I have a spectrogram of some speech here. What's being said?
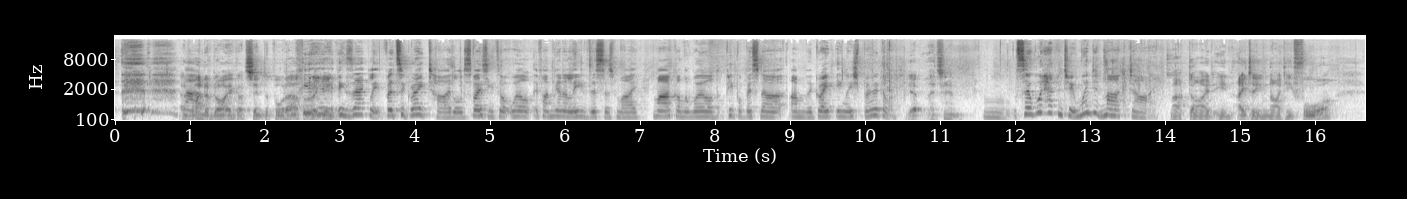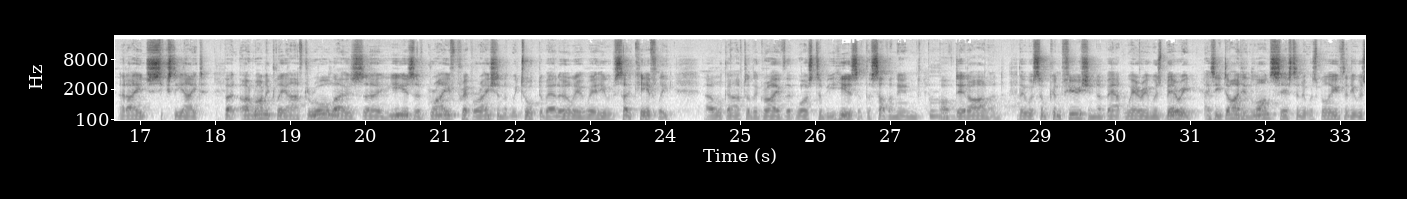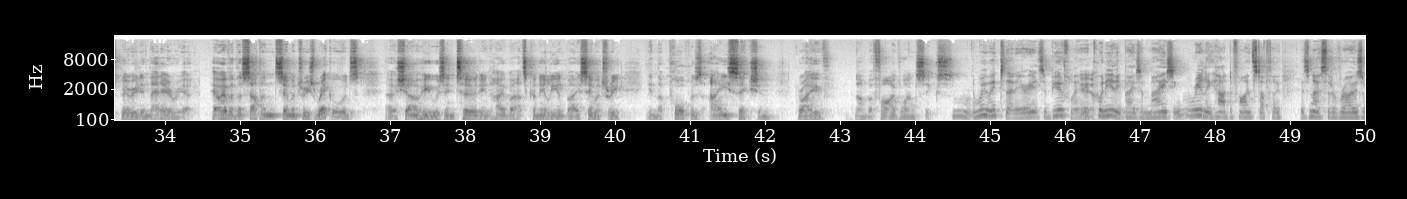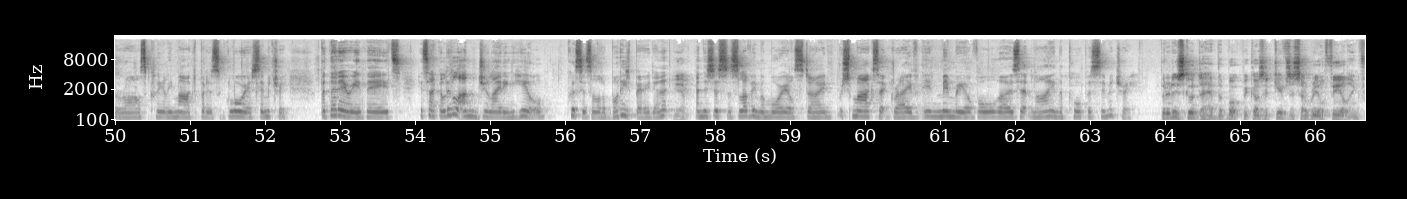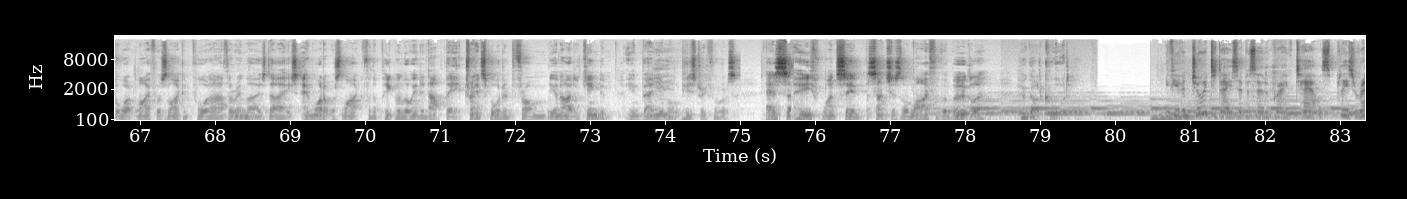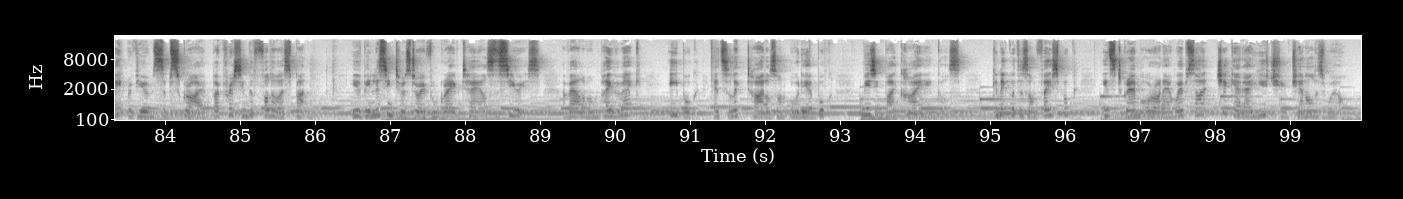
And uh, wondered why he got sent to Port Arthur Yeah, again. exactly. But it's a great title. I suppose he thought, well, if I'm going to leave this as my mark on the world, people best know I'm the great English burglar. Yep, that's him. Mm. So what happened to him? When did Mark die? Mark died in 1894 at age 68. But ironically, after all those uh, years of grave preparation that we talked about earlier, where he was so carefully uh, look after the grave that was to be his at the southern end mm. of Dead Island. There was some confusion about where he was buried. As he died in Launceston, it was believed that he was buried in that area. However, the Southern Cemetery's records uh, show he was interred in Hobart's Cornelian Bay Cemetery in the Paupers A section, grave number 516. Mm, and we went to that area. It's a beautiful area. Yeah. Cornelian Bay is amazing. Really hard to find stuff though. There's no sort of rows or aisles clearly marked, but it's a glorious cemetery. But that area there, it's it's like a little undulating hill. Of course, there's a lot of bodies buried in it, yep. and there's just this lovely memorial stone which marks that grave in memory of all those that lie in the pauper cemetery. But it is good to have the book because it gives us a real feeling for what life was like at Port Arthur in those days and what it was like for the people who ended up there, transported from the United Kingdom. Invaluable yeah. history for us. As uh, he once said, such is the life of a burglar who got caught. If you've enjoyed today's episode of Grave Tales, please rate, review, and subscribe by pressing the follow us button. You've been listening to a story from Grave Tales, the series, available on paperback, ebook, and select titles on audiobook, music by Kai Engels. Connect with us on Facebook, Instagram, or on our website. Check out our YouTube channel as well.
